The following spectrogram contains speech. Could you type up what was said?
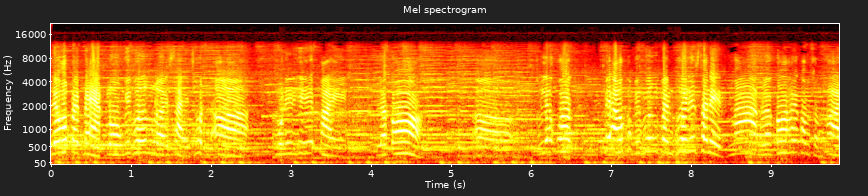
เรียกว่าไปแบกลงพี่พึ่งเลยใส่ชุดเอ่อมูลนิธิไป แล้วก็เออเรียกว่า พี่เอากับพี่พึ่งเป็นเพื่อนที่สนิทมาก แล้วก็ให้ความสำคัญ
